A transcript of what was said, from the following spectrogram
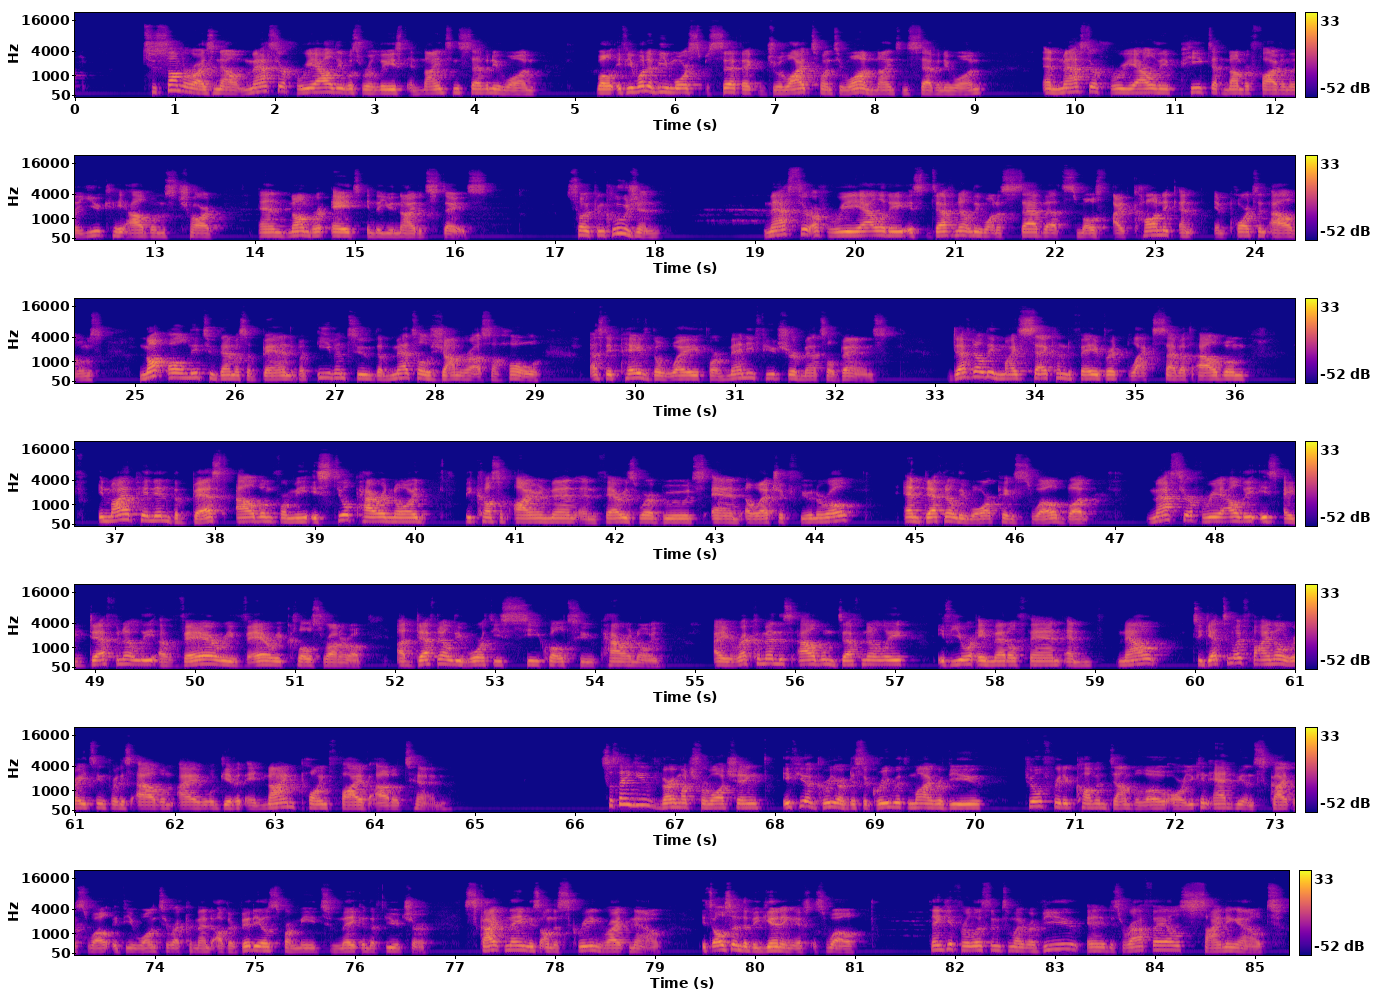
to summarize now, Master of Reality was released in 1971. Well, if you want to be more specific, July 21, 1971. And Master of Reality peaked at number 5 on the UK albums chart and number 8 in the United States. So, in conclusion, Master of Reality is definitely one of Sabbath's most iconic and important albums, not only to them as a band, but even to the metal genre as a whole, as they paved the way for many future metal bands. Definitely my second favorite Black Sabbath album. In my opinion, the best album for me is still Paranoid because of Iron Man and Fairies Wear Boots and Electric Funeral, and definitely War Pigs as well, but Master of Reality is a definitely a very, very close runner-up. A definitely worthy sequel to Paranoid. I recommend this album definitely if you are a metal fan and now, to get to my final rating for this album, I will give it a 9.5 out of 10. So thank you very much for watching. If you agree or disagree with my review, feel free to comment down below or you can add me on Skype as well if you want to recommend other videos for me to make in the future. Skype name is on the screen right now. It's also in the beginning as well. Thank you for listening to my review, and it is Rafael signing out.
